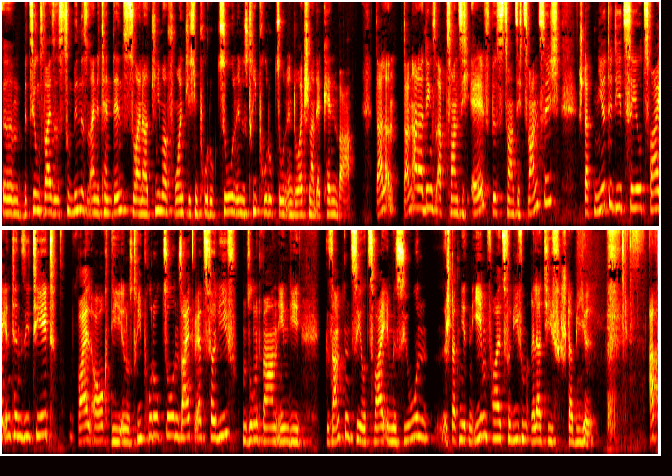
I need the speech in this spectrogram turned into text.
ähm, beziehungsweise ist zumindest eine Tendenz zu einer klimafreundlichen Produktion, Industrieproduktion in Deutschland erkennbar. Dann, dann allerdings ab 2011 bis 2020 stagnierte die CO2-Intensität, weil auch die Industrieproduktion seitwärts verlief und somit waren eben die gesamten CO2-Emissionen stagnierten ebenfalls, verliefen relativ stabil. Ab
